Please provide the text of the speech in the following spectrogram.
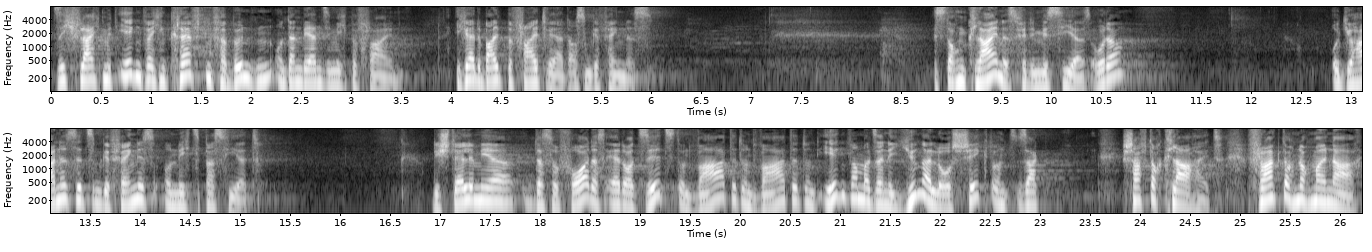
sich vielleicht mit irgendwelchen Kräften verbünden und dann werden sie mich befreien. Ich werde bald befreit werden aus dem Gefängnis. Ist doch ein kleines für den Messias, oder? Und Johannes sitzt im Gefängnis und nichts passiert. Und ich stelle mir das so vor, dass er dort sitzt und wartet und wartet und irgendwann mal seine Jünger losschickt und sagt, Schaff doch Klarheit. Frag doch nochmal nach.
